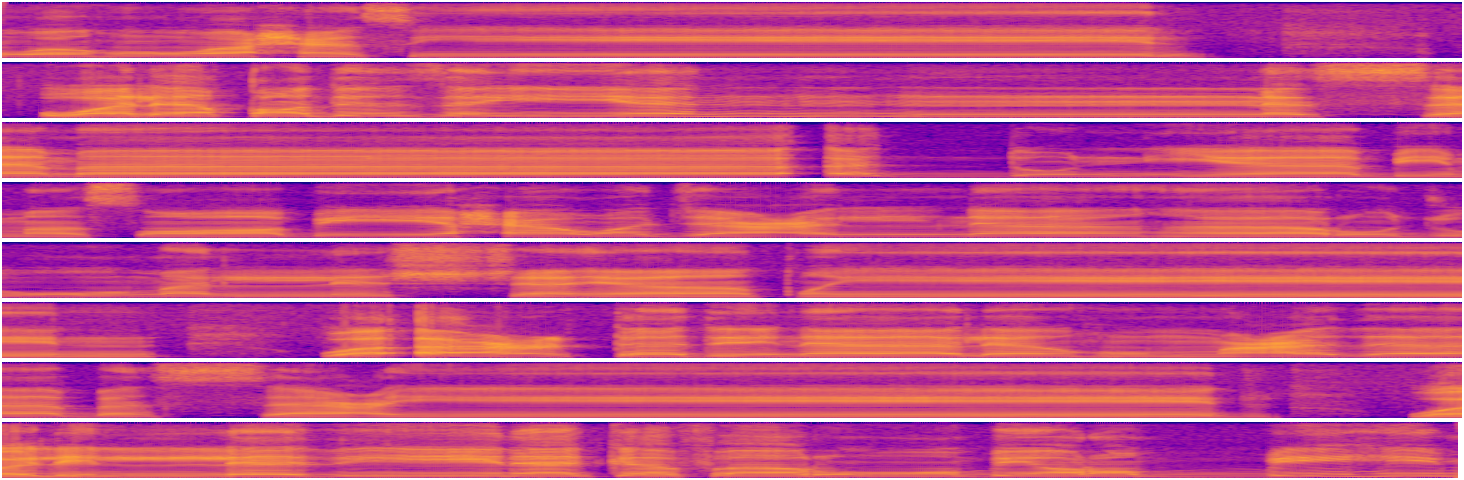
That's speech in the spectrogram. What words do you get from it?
وهو حسير. ولقد زينا السماء الدنيا بمصابيح وجعلناها رجوما للشياطين. وأعتدنا لهم عذاب السعير وللذين كفروا بربهم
